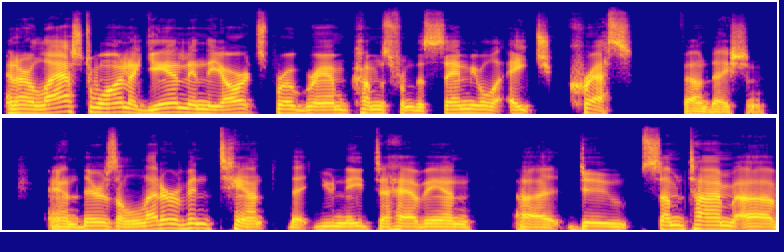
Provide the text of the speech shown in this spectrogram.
And our last one, again in the arts program, comes from the Samuel H. Kress Foundation. And there's a letter of intent that you need to have in uh, due sometime uh,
